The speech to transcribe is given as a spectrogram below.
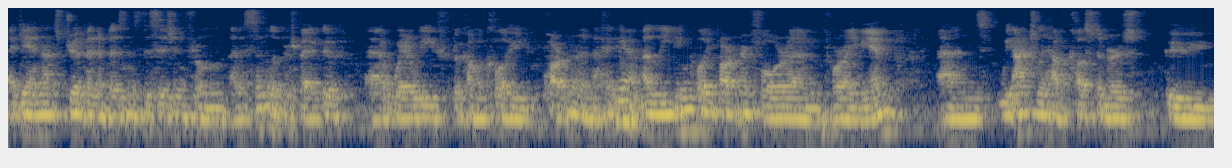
again that's driven a business decision from a similar perspective, uh, where we've become a cloud partner, and I think Yeah. a leading cloud partner for um, for IBM, and we actually have customers who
